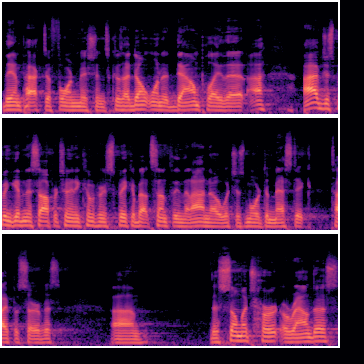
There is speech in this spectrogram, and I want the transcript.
the impact of foreign missions because I don't want to downplay that. I, I've just been given this opportunity to come here and speak about something that I know, which is more domestic type of service. Um, there's so much hurt around us.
